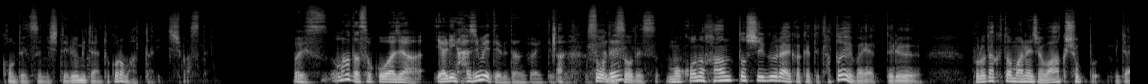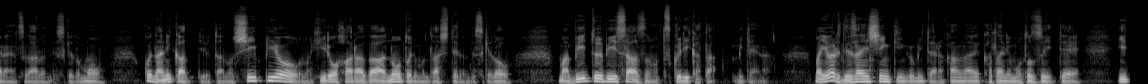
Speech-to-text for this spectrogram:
コンテンツにしてるみたいなところもあったりしますね。ぱりまだそこはじゃあやり始めてる段階っていうことですね。そうですそうです。もうこの半年ぐらいかけて例えばやってるプロダクトマネージャーワークショップみたいなやつがあるんですけどもこれ何かっていうとあの CPO の広原がノートにも出してるんですけど、まあ、B2B SaaS の作り方みたいな、まあ、いわゆるデザインシンキングみたいな考え方に基づいて一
